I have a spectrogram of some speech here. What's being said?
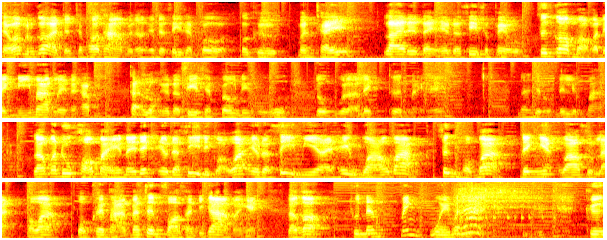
ต่ว่ามันก็อาจจะเฉพาะทางไปเนาะเอลดาซี่เทมเพิลก็คือมันใช้ไล่ได้แต่เอลดาซี่สเปลซึ่งก็เหมาะกับเด็กนี้มากเลยนะครับถ้าลงเอลดาซี่เทมเพิลนี่โอ้โหลงเวลาเล็กเทินไหนเนี่ย น่าจะโดนได้เร็วมากครับ เรามาดูของใหม่ในเด็กเอลดาซี่ดีกว่าว่าเอลดาซี่มีอะไรให้ว้าวบ้าง ซึ่งผมว่าเด็กเนี้ยว้าวสุดแล้วเพราะว่าผมเคยผ่าน Battle for Santika มาไง แล้วก็ชุดนั้นแม่งห่วยมากคือ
